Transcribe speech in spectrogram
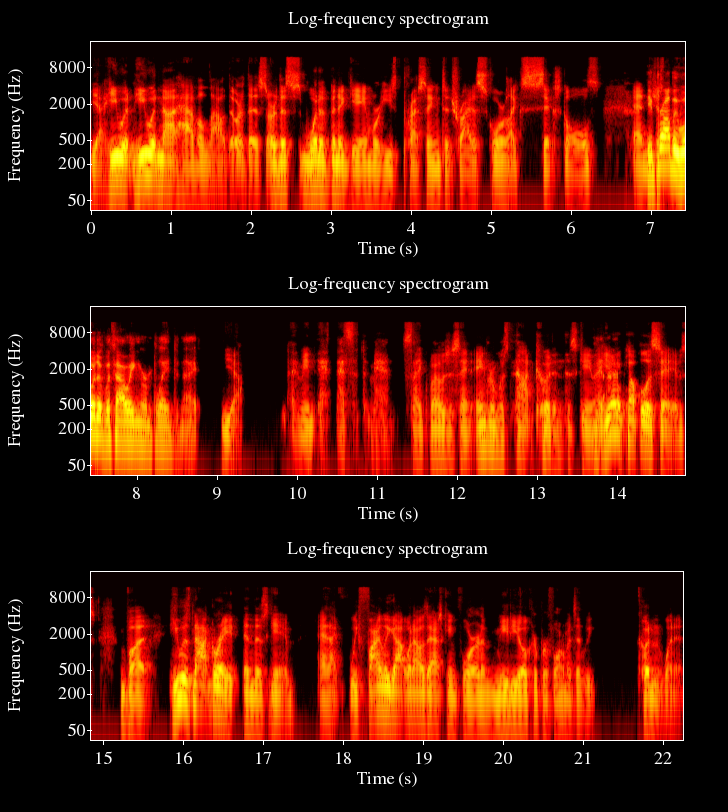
Yeah, he would he would not have allowed or this or this would have been a game where he's pressing to try to score like six goals. And he just, probably would have with how Ingram played tonight. Yeah. I mean, eh, that's the man. It's like what I was just saying. Ingram was not good in this game. Yeah. He had a couple of saves, but he was not great in this game. And I, we finally got what I was asking for in a mediocre performance, and we couldn't win it.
